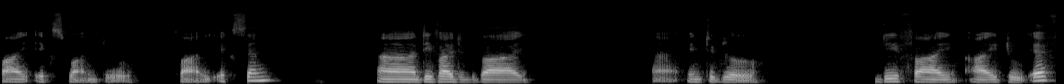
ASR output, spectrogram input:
phi x1 to phi xn uh, divided by uh, integral d phi i to f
